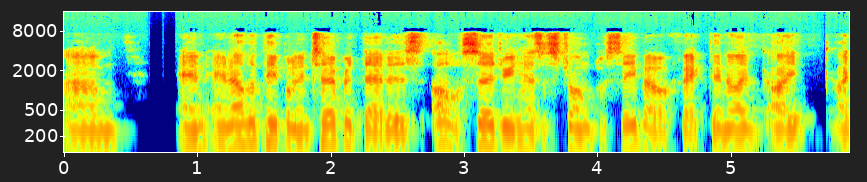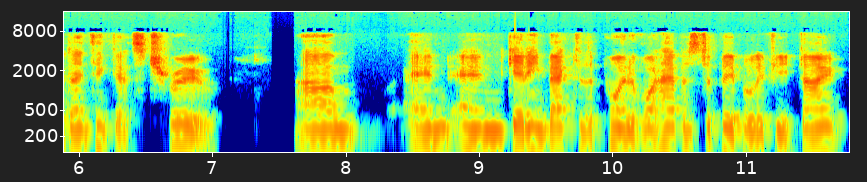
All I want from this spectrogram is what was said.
Um, and, and other people interpret that as, oh, surgery has a strong placebo effect. And I, I, I don't think that's true. Um, and, and getting back to the point of what happens to people if you don't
